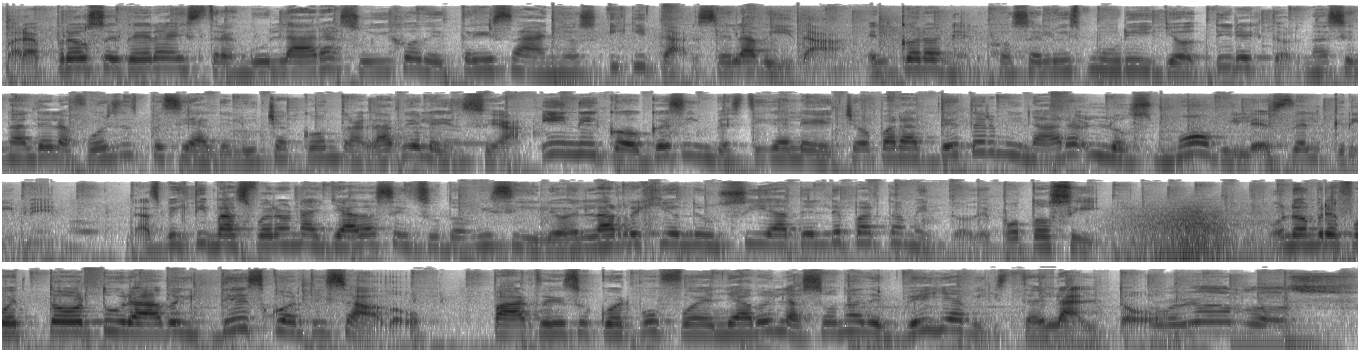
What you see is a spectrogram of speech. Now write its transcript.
para proceder a estrangular a su hijo de 3 años y quitarse la vida. El coronel José Luis Murillo, director nacional de la Fuerza Especial de Lucha contra la Violencia, indicó que se investiga el hecho para determinar los móviles del crimen. Las víctimas fueron halladas en su domicilio en la región de Uncía del departamento de Potosí. Un hombre fue torturado y descuartizado. Parte de su cuerpo fue hallado en la zona de Bella Vista, el Alto. las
